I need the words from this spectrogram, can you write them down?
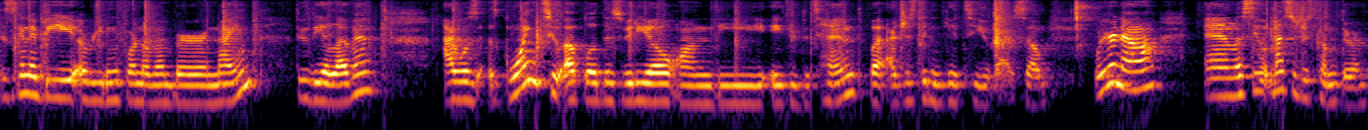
this is going to be a reading for November 9th through the 11th. I was going to upload this video on the 8th through the 10th, but I just didn't get to you guys. So we're here now, and let's see what messages come through.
